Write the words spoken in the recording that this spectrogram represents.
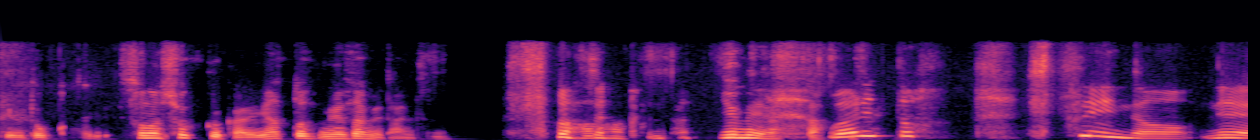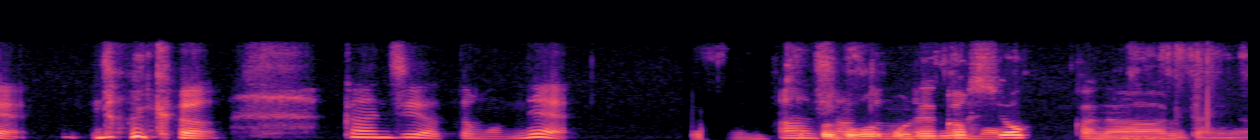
ていうとこから、そのショックからやっと目覚めたんですね。そう。夢やった。割と失意のね、なんか感じやったもんね。ちょっとどう俺どうしようかな、うんみたいな。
